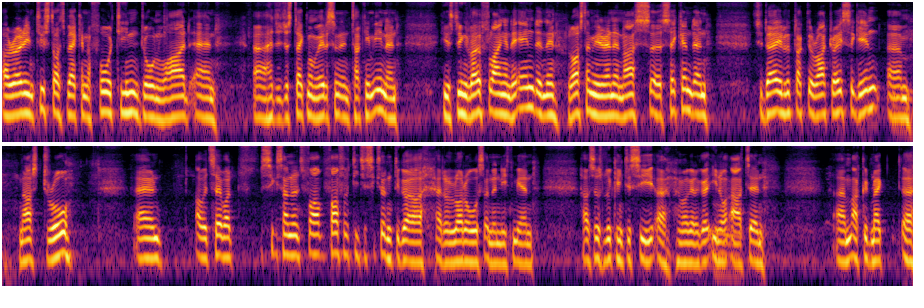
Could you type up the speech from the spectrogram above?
I rode him two starts back in a 14, drawn wide, and uh, had to just take my medicine and tuck him in. and he was doing low flying in the end, and then last time he ran a nice uh, second, and today it looked like the right race again. Um, nice draw, and I would say about 600, 550 to 600 to go. I had a lot of horse underneath me, and I was just looking to see uh, am I going to go in or out, and um, I could make uh,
